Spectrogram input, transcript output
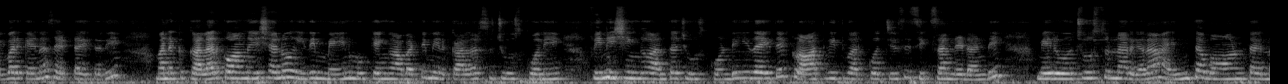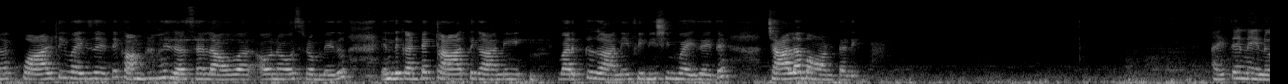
ఎవరికైనా సెట్ అవుతుంది మనకు కలర్ కాంబినేషన్ ఇది మెయిన్ ముఖ్యం కాబట్టి మీరు కలర్స్ చూసుకొని ఫినిషింగ్ అంతా చూసుకోండి. ఇదైతే క్లాత్ విత్ వర్క్ వచ్చేసి సిక్స్ హండ్రెడ్ అండి. మీరు చూస్తున్నారు కదా ఎంత బాగుంటుందో. క్వాలిటీ వైజ్ అయితే కాంప్రమైజ్ అసలు అవ అవనవసరం లేదు. ఎందుకంటే క్లాత్ కానీ వర్క్ కానీ ఫినిషింగ్ వైజ్ అయితే చాలా బాగుంటుంది. అయితే నేను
